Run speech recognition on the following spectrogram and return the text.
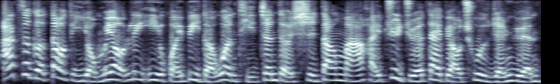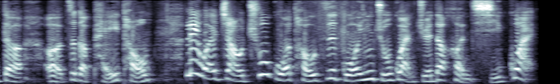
啊，这个到底有没有利益回避的问题？真的适当吗？还拒绝代表处人员的呃这个陪同。立委找出国投资国营主管，觉得很奇怪。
